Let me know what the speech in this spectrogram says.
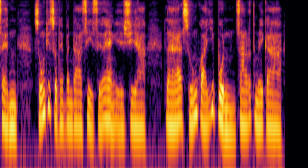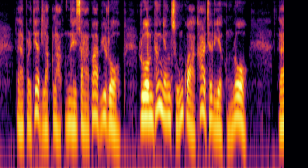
4.59%สูงที่สุดในบรรดาสี่เสือแห่งเอเชีย และสูงกว่าญี่ปุ่น สหรัฐอเมริกา และประเทศหลักๆ ในสหภาพยุโรป รวมทั้งยังสูงกว่าค่าเฉลี่ยของโลก และ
